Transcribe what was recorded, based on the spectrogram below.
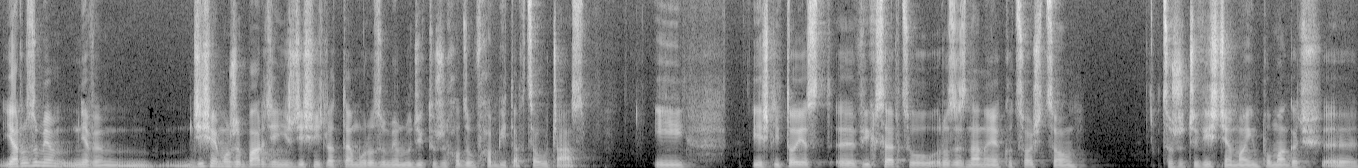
ja rozumiem, nie wiem, dzisiaj może bardziej niż 10 lat temu rozumiem ludzi, którzy chodzą w habitach cały czas i jeśli to jest y, w ich sercu rozeznane jako coś, co, co rzeczywiście ma im pomagać y,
